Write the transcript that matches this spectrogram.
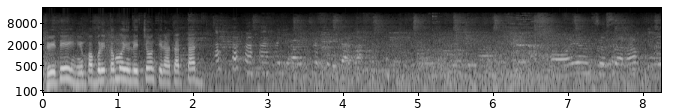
Sweetie, yung paborito mo, yung lechon, tinatadtad. Oh, yan. Sasarap po.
